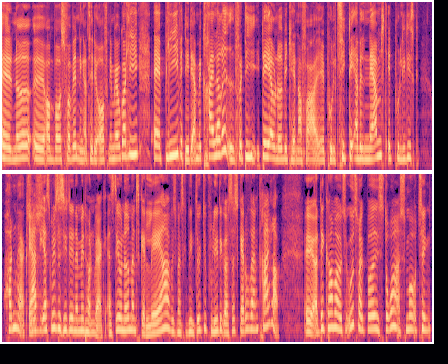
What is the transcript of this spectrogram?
øh, noget øh, om vores forventninger til det offentlige. Men jeg vil godt lige øh, blive ved det der med krejleriet, fordi det er jo noget, vi kender fra øh, politik. Det er vel nærmest et politisk håndværk, Ja, Søs? jeg skulle lige så sige, at det er nemlig et håndværk. Altså, det er jo noget, man skal lære. Hvis man skal blive en dygtig politiker, så skal du være en krejler. Øh, og det kommer jo til udtryk både i store og små ting.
